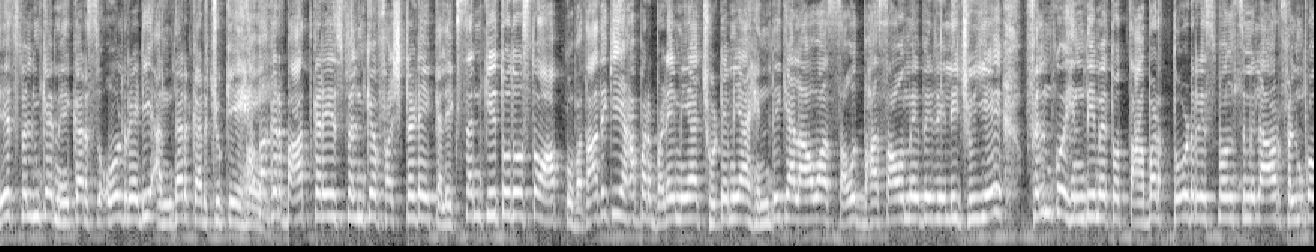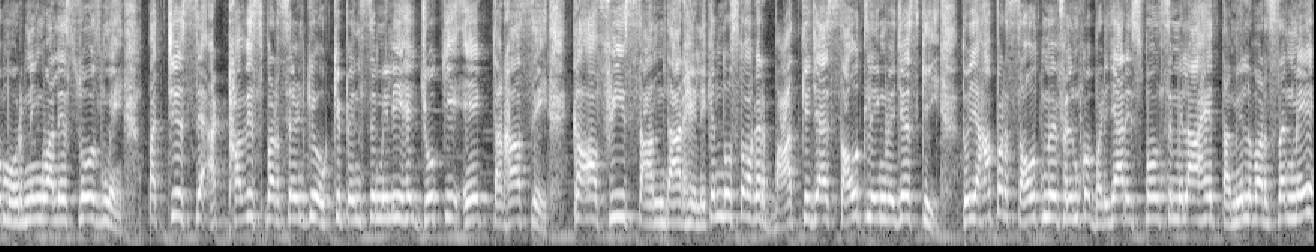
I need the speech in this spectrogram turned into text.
इस फ़िल्म के मेकर्स ऑलरेडी अंदर कर चुके हैं। अब अगर बात करें इस फ़िल्म के फ़र्स्ट डे कलेक्शन की तो दोस्तों आपको बता दें कि यहाँ पर बड़े मियाँ, छोटे मियाँ, हिंदी के अलावा साउथ भाषाओं में भी रिलीज़ हुई है। फ़िल्म को हिंदी में तो ताबड़तोड़ रिस्पॉन्स मिला और फ़िल्म को मॉर्निंग वाले शोज़ में 25 से 28 परसेंट की ऑक्यूपेंसी मिली है, जो कि एक तरह से काफ़ी शानदार है। लेकिन दोस्तों अगर बात की जाए साउथ लैंग्वेजेस की तो यहाँ पर साउथ में फ़िल्म को बढ़िया रिस्पॉन्स मिला है, तमिल वर्जन में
